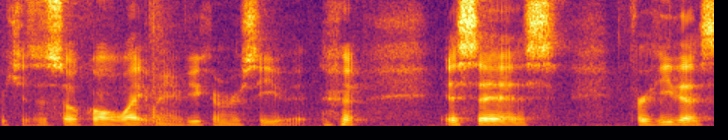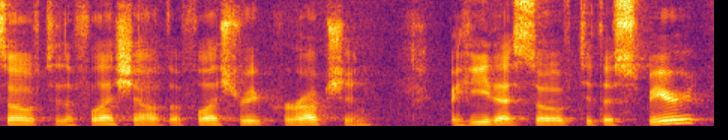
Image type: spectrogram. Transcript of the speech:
which is a so called white man, if you can receive it. it says, For he that soweth to the flesh shall the flesh reap corruption, but he that soweth to the Spirit,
